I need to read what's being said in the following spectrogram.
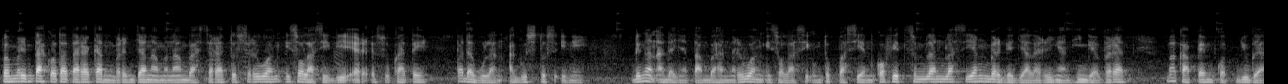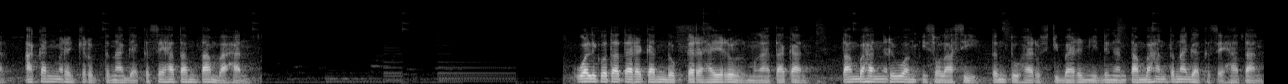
Pemerintah Kota Tarakan berencana menambah 100 ruang isolasi di RSUKT pada bulan Agustus ini. Dengan adanya tambahan ruang isolasi untuk pasien COVID-19 yang bergejala ringan hingga berat, maka Pemkot juga akan merekrut tenaga kesehatan tambahan. Wali Kota Tarakan Dr. Hairul mengatakan, tambahan ruang isolasi tentu harus dibarengi dengan tambahan tenaga kesehatan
